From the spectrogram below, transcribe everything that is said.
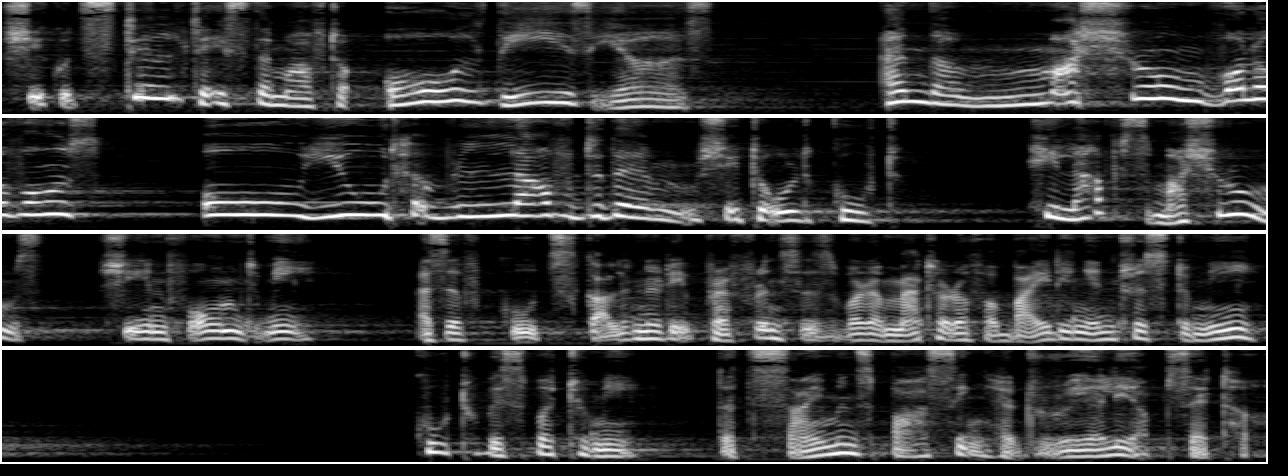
She could still taste them after all these years. And the mushroom vol au oh, you'd have loved them, she told Coot. He loves mushrooms, she informed me, as if Coot's culinary preferences were a matter of abiding interest to me. Coot whispered to me that Simon's passing had really upset her.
